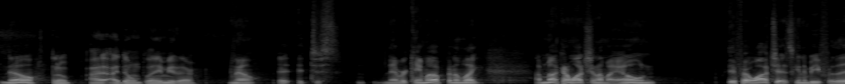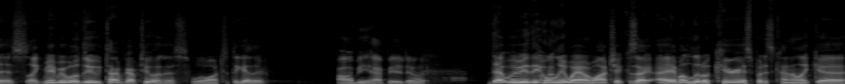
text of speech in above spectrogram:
no. I don't. I, I don't blame you there. No, it, it just never came up, and I'm like, I'm not gonna watch it on my own. If I watch it, it's gonna be for this. Like maybe we'll do Time Cop two on this. We'll watch it together. I'll be happy to do it. That would be the only way I would watch it because I, I am a little curious, but it's kind of like uh,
